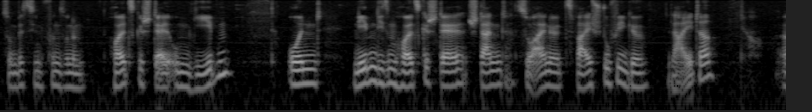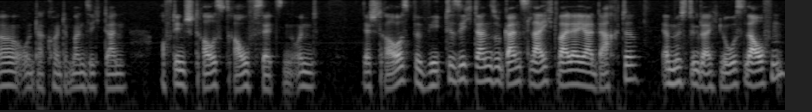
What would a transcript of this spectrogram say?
so ein bisschen von so einem Holzgestell umgeben. Und neben diesem Holzgestell stand so eine zweistufige Leiter. Äh, und da konnte man sich dann auf den Strauß draufsetzen. Und der Strauß bewegte sich dann so ganz leicht, weil er ja dachte, er müsste gleich loslaufen.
